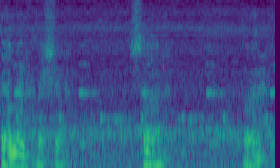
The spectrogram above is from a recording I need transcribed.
Değerli arkadaşlar. Sağ olun. Var.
